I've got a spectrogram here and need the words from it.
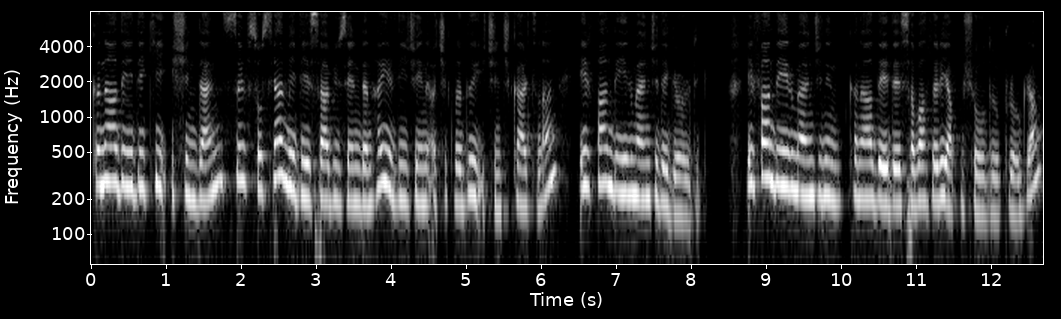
Kanal D'deki işinden sırf sosyal medya hesabı üzerinden hayır diyeceğini açıkladığı için çıkartılan İrfan Değirmenci'de gördük. İrfan Değirmenci'nin Kanal D'de sabahları yapmış olduğu program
